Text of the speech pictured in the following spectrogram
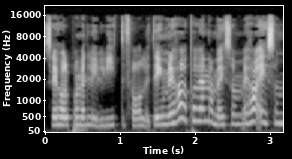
Så jeg holder på med veldig lite farlige ting. Men jeg har et par venner av meg som Jeg har ei som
